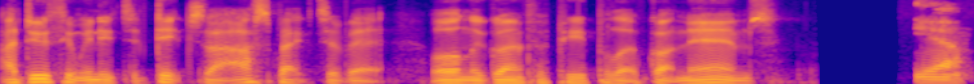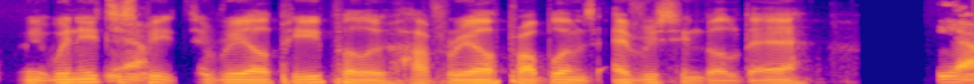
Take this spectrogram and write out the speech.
I do think we need to ditch that aspect of it, only going for people that have got names. yeah, We, we need to Yeah. speak to real people who have real problems every single day, yeah,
